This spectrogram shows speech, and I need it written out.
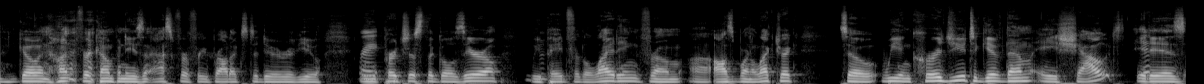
go and hunt for companies and ask for free products to do a review. Right. We purchased the Goal Zero We paid for the lighting from uh, Osborne Electric. So we encourage you to give them a shout. It is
